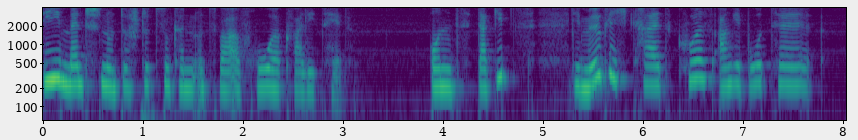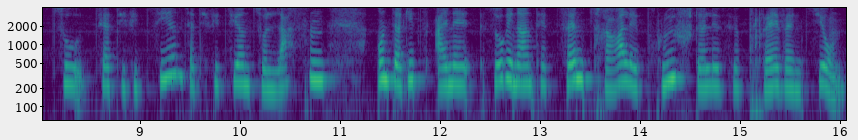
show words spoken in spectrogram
die Menschen unterstützen können und zwar auf hoher Qualität. Und da gibt es die Möglichkeit, Kursangebote zu zertifizieren, zertifizieren zu lassen. Und da gibt es eine sogenannte zentrale Prüfstelle für Prävention.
